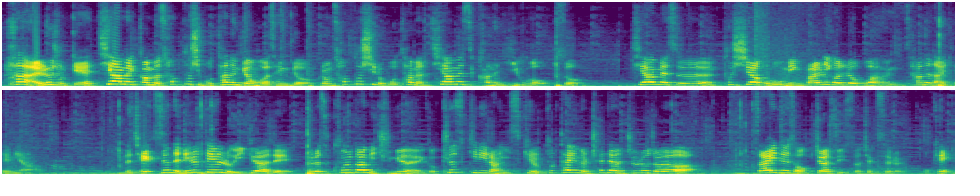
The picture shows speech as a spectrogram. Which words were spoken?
하나 알려줄게. 티아멧 가면 선푸시 못하는 경우가 생겨. 그럼 선푸시를 못하면 티아멧 가는 이유가 없어. 티아멧은 푸시하고 로밍 빨리 가려고 하는 사는 아이템이야. 근데 잭스는 1대1로 이겨야 돼. 그래서 쿨감이 중요해. 이거 Q 스킬이랑 이 스킬 쿨타임을 최대한 줄여줘야 사이드에서 억제할 수 있어, 잭스를. 오케이?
